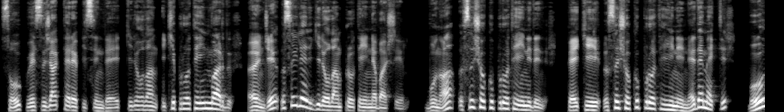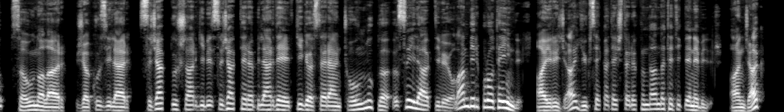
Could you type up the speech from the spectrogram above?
Soğuk ve sıcak terapisinde etkili olan iki protein vardır. Önce ısıyla ilgili olan proteinle başlayalım. Buna ısı şoku proteini denir. Peki ısı şoku proteini ne demektir? Bu, saunalar, jacuzziler, sıcak duşlar gibi sıcak terapilerde etki gösteren çoğunlukla ısı ile aktive olan bir proteindir. Ayrıca yüksek ateş tarafından da tetiklenebilir. Ancak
